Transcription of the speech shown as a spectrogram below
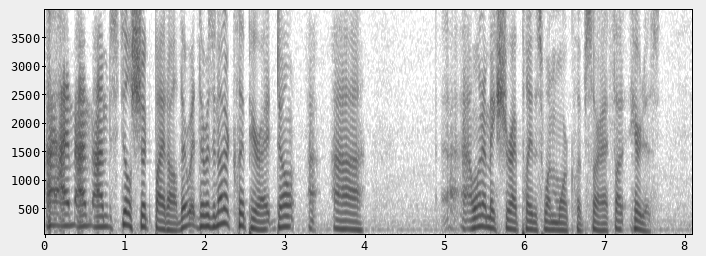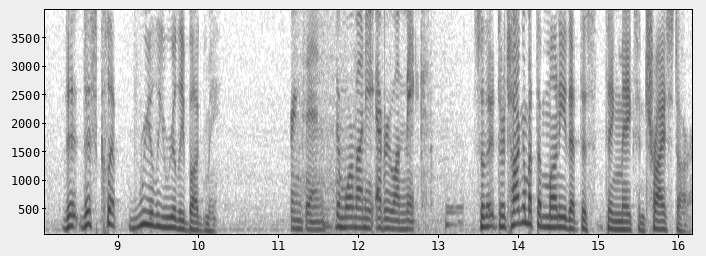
I, I'm I'm I'm still shook by it all. There there was another clip here. I don't. Uh, uh, I want to make sure I play this one more clip. Sorry, I thought here it is. Th- this clip really, really bugged me. brings in, the more money everyone makes. So they're, they're talking about the money that this thing makes in TriStar.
